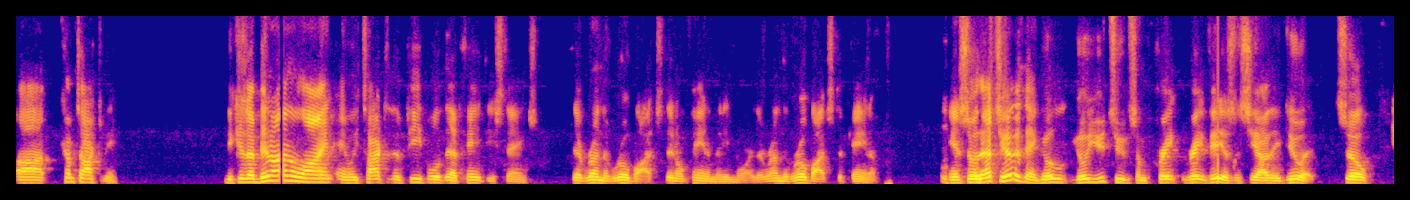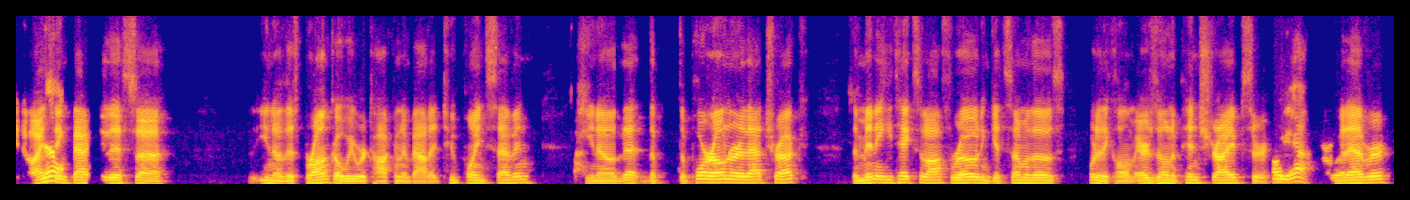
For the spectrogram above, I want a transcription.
uh, come talk to me because I've been on the line and we talked to the people that paint these things that run the robots. They don't paint them anymore. They run the robots to paint them and so that's the other thing. Go go YouTube some great great videos and see how they do it. So you know, I now, think back to this uh you know, this Bronco we were talking about at 2.7. You know, that the the poor owner of that truck, the minute he takes it off road and gets some of those, what do they call them, Arizona pinstripes or oh yeah, or whatever.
